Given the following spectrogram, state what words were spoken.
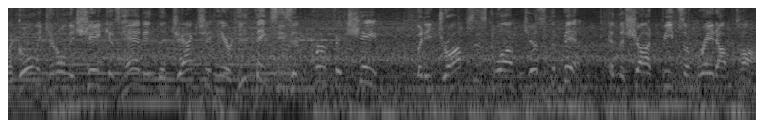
The goalie can only shake his head in dejection here. He thinks he's in perfect shape, but he drops his glove just a bit, and the shot beats him right up top.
